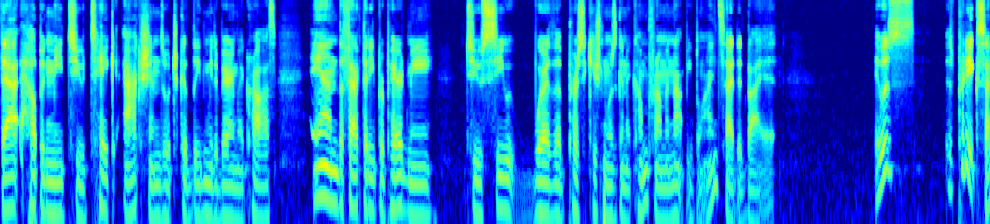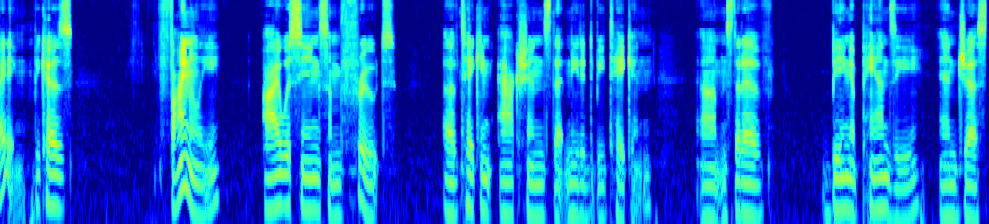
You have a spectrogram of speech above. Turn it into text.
that helping me to take actions which could lead me to bearing my cross, and the fact that he prepared me to see where the persecution was going to come from and not be blindsided by it. It was it was pretty exciting because finally I was seeing some fruit of taking actions that needed to be taken um, instead of being a pansy and just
